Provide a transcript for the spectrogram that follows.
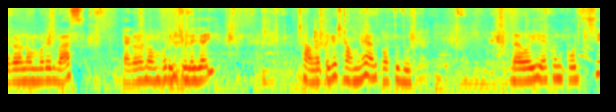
এগারো নম্বরের বাস। এগারো নম্বরেই চলে যাই। সামনে থেকে সামনে আর কত দূর। তা ওই এখন করছি,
